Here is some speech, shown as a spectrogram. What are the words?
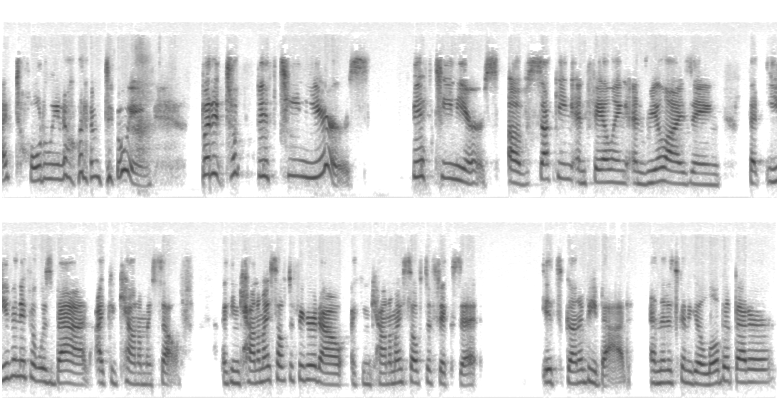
I totally know what I'm doing. But it took 15 years, 15 years of sucking and failing and realizing that even if it was bad, I could count on myself. I can count on myself to figure it out. I can count on myself to fix it. It's going to be bad. And then it's going to get a little bit better.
